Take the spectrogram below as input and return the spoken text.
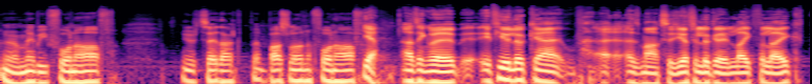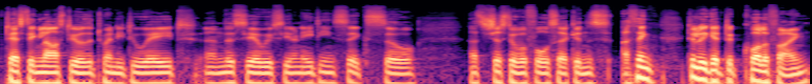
you know, maybe four and a half. You would say that Barcelona four and a half. Yeah, I think uh, if you look at, as Mark says, you have to look at it like for like. Testing last year was a 22.8, and this year we've seen an 18.6. So that's just over four seconds. I think till we get to qualifying,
